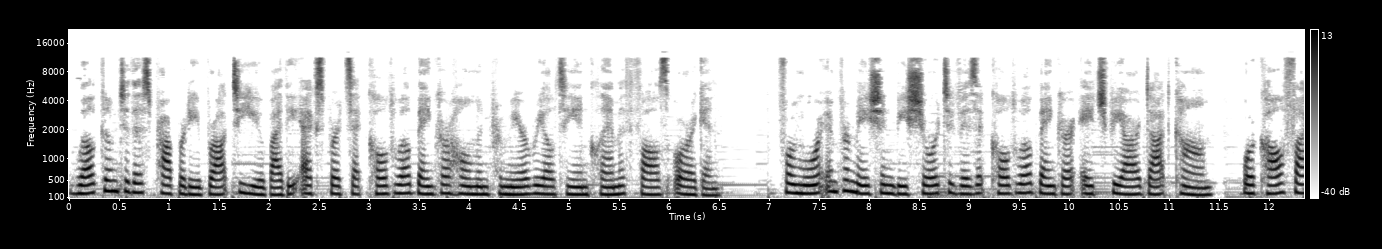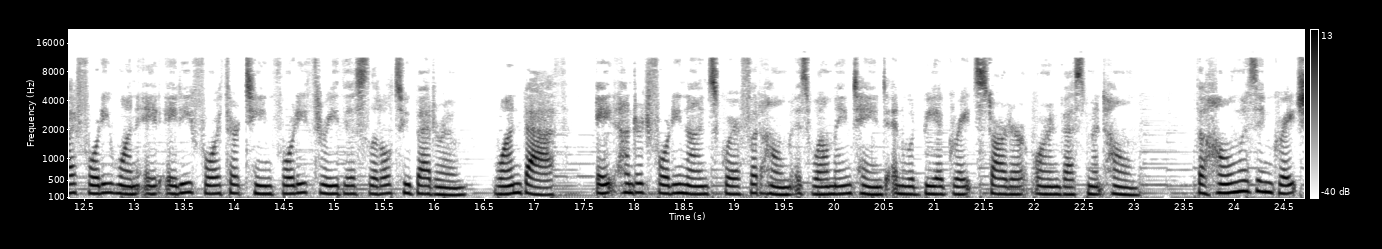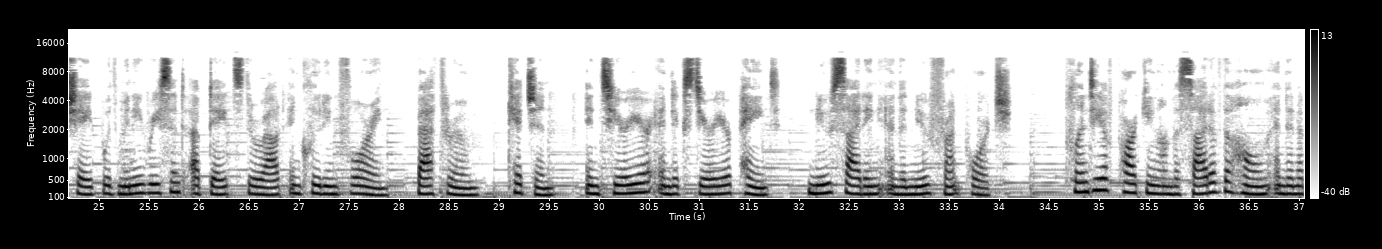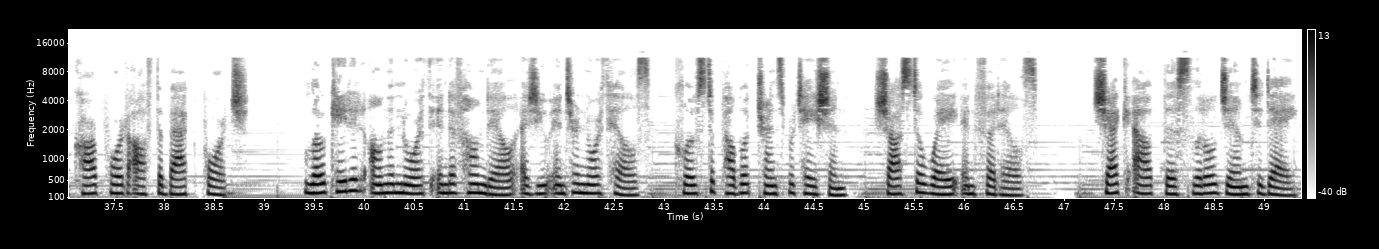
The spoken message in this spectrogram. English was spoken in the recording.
Welcome to this property brought to you by the experts at Coldwell Banker Holman Premier Realty in Klamath Falls, Oregon. For more information, be sure to visit coldwellbankerhpr.com or call 541 884 1343. This little two bedroom, one bath, 849 square foot home is well maintained and would be a great starter or investment home. The home is in great shape with many recent updates throughout, including flooring, bathroom, kitchen, interior and exterior paint, new siding, and a new front porch. Plenty of parking on the side of the home and in a carport off the back porch. Located on the north end of Homedale as you enter North Hills, close to public transportation, Shasta Way and Foothills. Check out this little gem today.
